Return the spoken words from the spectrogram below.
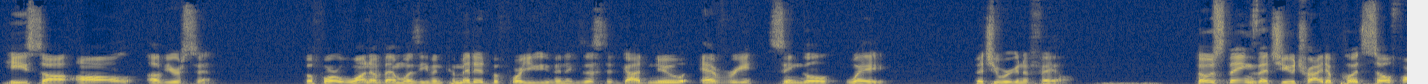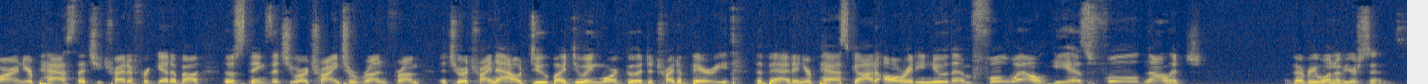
He saw all of your sin before one of them was even committed, before you even existed. God knew every single way that you were going to fail. Those things that you try to put so far in your past that you try to forget about, those things that you are trying to run from, that you are trying to outdo by doing more good to try to bury the bad in your past, God already knew them full well. He has full knowledge of every one of your sins,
